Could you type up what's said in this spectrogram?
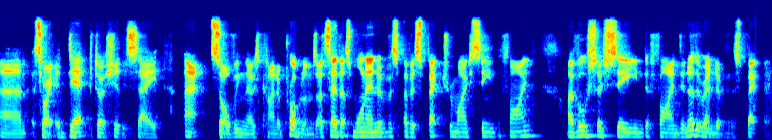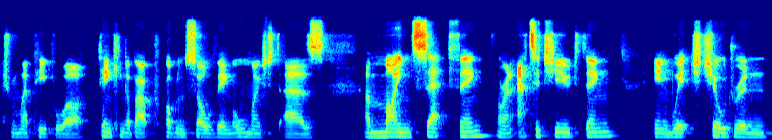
um, sorry, adept, I should say, at solving those kind of problems. I'd say that's one end of a, of a, spectrum I've seen defined. I've also seen defined another end of the spectrum where people are thinking about problem solving almost as a mindset thing or an attitude thing, in which children,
